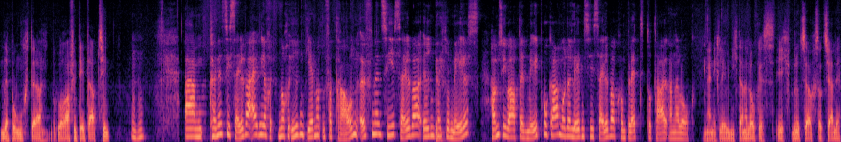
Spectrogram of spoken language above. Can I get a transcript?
der Punkt, äh, worauf die Täter abzielen. Mhm. Ähm, können Sie selber eigentlich noch irgendjemandem vertrauen? Öffnen Sie selber irgendwelche Mails? Haben Sie überhaupt ein Mailprogramm oder leben Sie selber komplett total analog? Nein, ich lebe nicht analog. Ich benutze auch soziale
